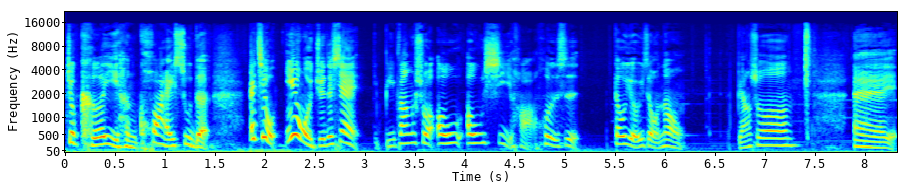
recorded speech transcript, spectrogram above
就可以很快速的。而且，因为我觉得现在，比方说欧欧系哈，或者是都有一种那种。比方说，呃。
